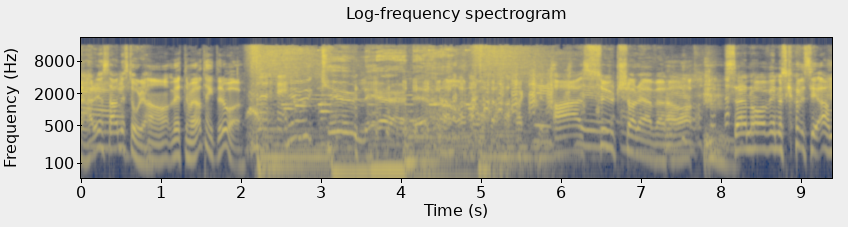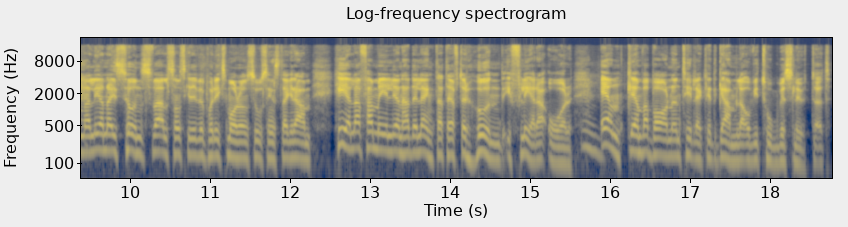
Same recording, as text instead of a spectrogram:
det här är en sann historia. Ja, vet ni vad jag tänkte då? Hur kul är det? Ah, surt sa räven. Sen har vi, nu ska vi se, Anna-Lena i Sundsvall som skriver på Riksmorgonsos Instagram. Hela familjen hade längtat efter hund i flera år. Äntligen var barnen tillräckligt gamla och vi tog beslutet.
